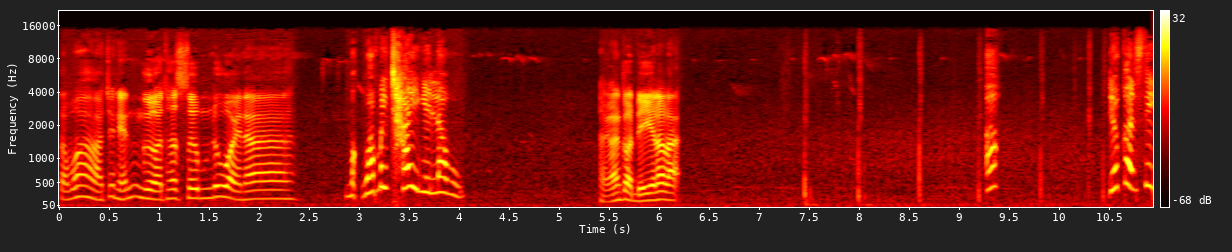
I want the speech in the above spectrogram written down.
แต่ว่าฉันเห็นเหงื่อเธอซึมด้วยนะบอกว่าไม่ใช่ไงเราถ้างั้นก็ดีแล้วล่ะ เดี๋ยวก่อนสิ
